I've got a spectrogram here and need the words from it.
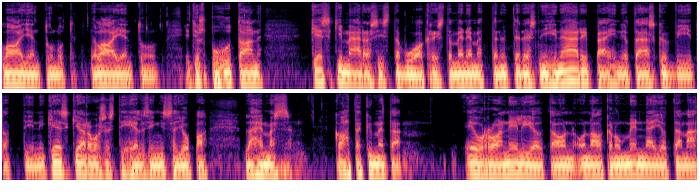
laajentunut ja laajentunut. Et jos puhutaan keskimääräisistä vuokrista menemättä nyt edes niihin ääripäihin, joita äsken viitattiin, niin keskiarvoisesti Helsingissä jopa lähemmäs 20 euroa neljöltä on, on alkanut mennä jo tämä,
